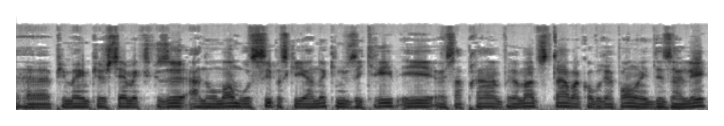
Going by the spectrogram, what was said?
Euh, puis même que je tiens à m'excuser à nos membres aussi parce qu'il y en a qui nous écrivent et euh, ça prend vraiment du temps avant qu'on vous réponde. On est désolé.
